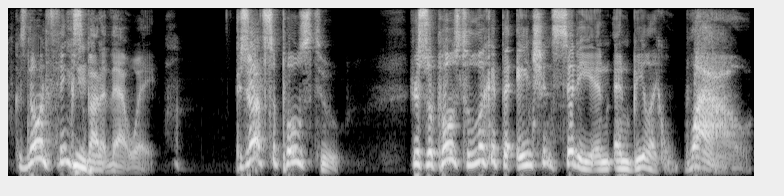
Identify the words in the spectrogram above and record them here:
because no one thinks Hmm. about it that way. Because you're not supposed to. You're supposed to look at the ancient city and and be like, wow.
